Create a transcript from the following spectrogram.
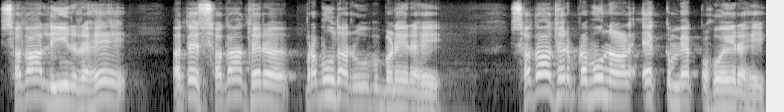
ਸਦਾ ਲੀਨ ਰਹੇ ਅਤੇ ਸਦਾ ਥਿਰ ਪ੍ਰਭੂ ਦਾ ਰੂਪ ਬਣੇ ਰਹੇ। ਸਦਾ ਥਿਰ ਪ੍ਰਭੂ ਨਾਲ ਇੱਕ ਮਿੱਕ ਹੋਏ ਰਹੇ।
